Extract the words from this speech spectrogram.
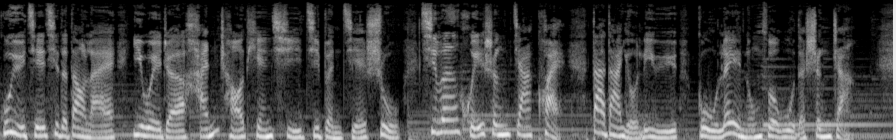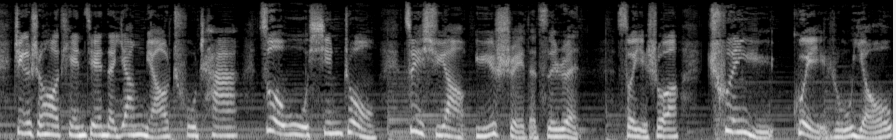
谷雨节气的到来，意味着寒潮天气基本结束，气温回升加快，大大有利于谷类农作物的生长。这个时候，田间的秧苗出插，作物新种，最需要雨水的滋润。所以说，春雨贵如油。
